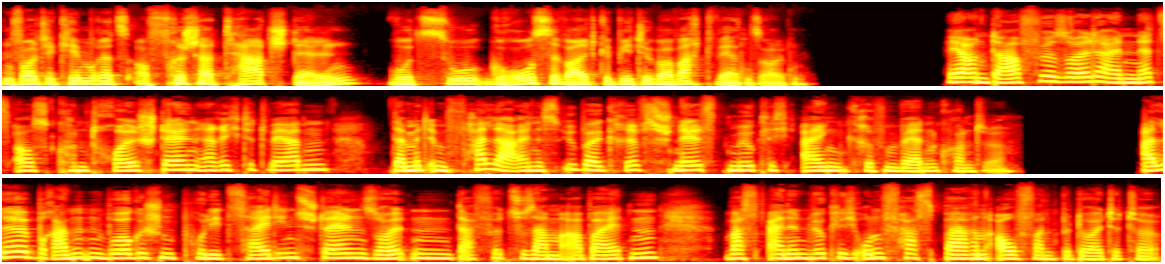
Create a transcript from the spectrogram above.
und wollte Kimritz auf frischer Tat stellen, wozu große Waldgebiete überwacht werden sollten. Ja, und dafür sollte ein Netz aus Kontrollstellen errichtet werden, damit im Falle eines Übergriffs schnellstmöglich eingegriffen werden konnte. Alle brandenburgischen Polizeidienststellen sollten dafür zusammenarbeiten, was einen wirklich unfassbaren Aufwand bedeutete.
